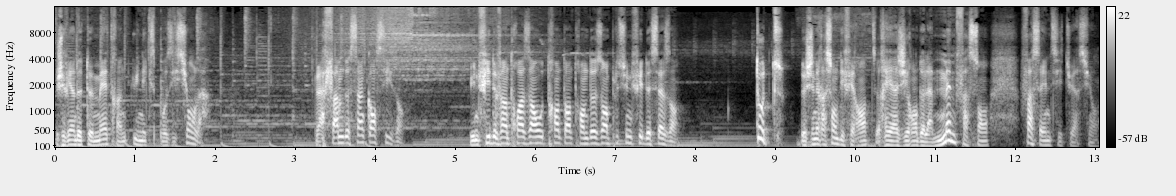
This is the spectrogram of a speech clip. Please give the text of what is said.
Je viens de te mettre une exposition là. La femme de 5 ans, 6 ans. Une fille de 23 ans ou 30 ans, 32 ans, plus une fille de 16 ans. Toutes, de générations différentes, réagiront de la même façon face à une situation.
